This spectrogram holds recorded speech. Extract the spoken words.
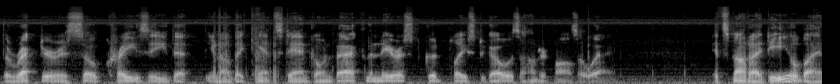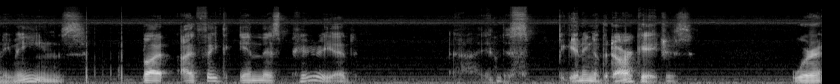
the rector is so crazy that you know they can't stand going back. The nearest good place to go is hundred miles away. It's not ideal by any means, but I think in this period, uh, in this beginning of the Dark Ages, we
